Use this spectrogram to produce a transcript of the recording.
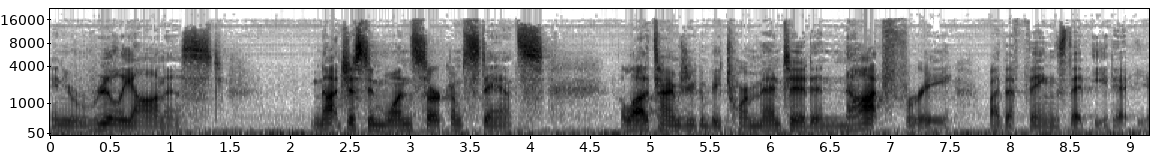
and you're really honest, not just in one circumstance, a lot of times you can be tormented and not free by the things that eat at you.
